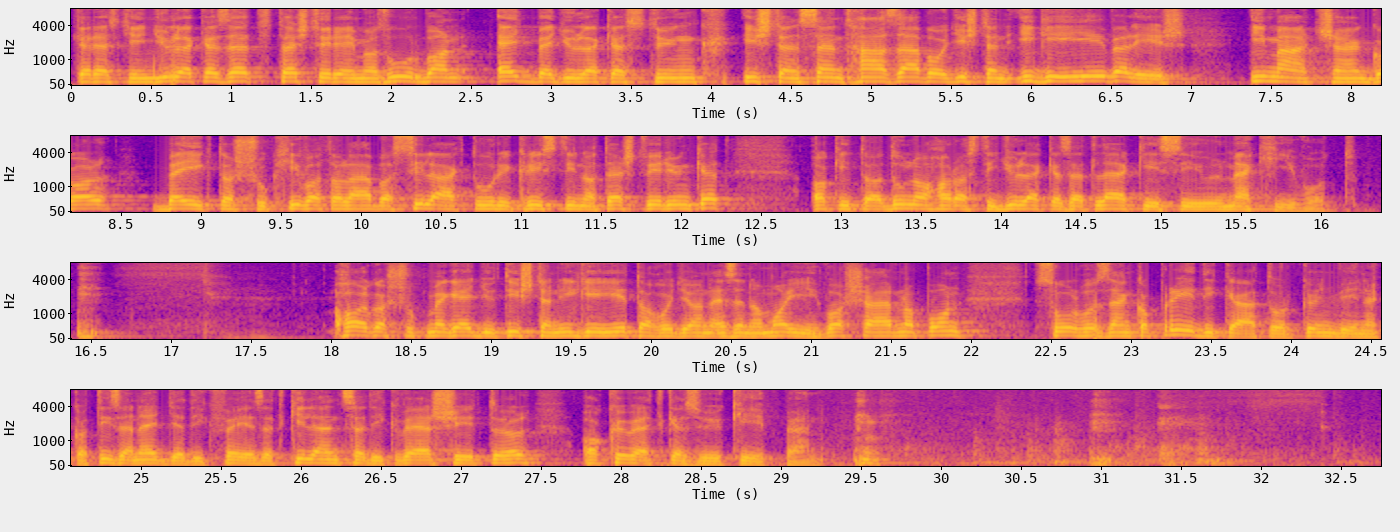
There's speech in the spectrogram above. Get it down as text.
Keresztény gyülekezet, testvéreim az Úrban, egybe gyülekeztünk Isten szent házába, hogy Isten igéjével és imádsággal beiktassuk hivatalába Szilák Túri Krisztina testvérünket, akit a Dunaharaszti gyülekezet lelkészéül meghívott. Hallgassuk meg együtt Isten igéjét, ahogyan ezen a mai vasárnapon szól hozzánk a Prédikátor könyvének a 11. fejezet 9. versétől a következő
